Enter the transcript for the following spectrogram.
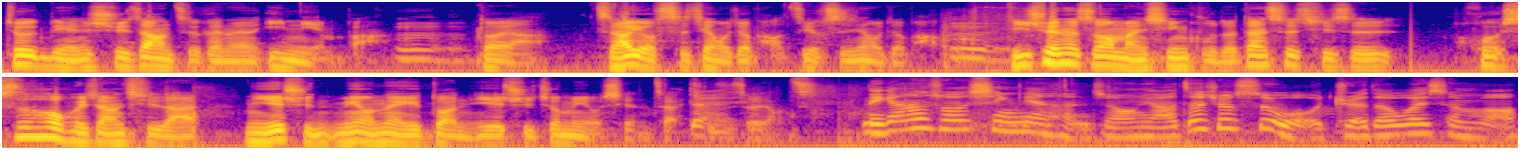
就连续这样子可能一年吧，嗯，对啊，只要有时间我就跑，有时间我就跑，嗯，的确那时候蛮辛苦的，但是其实。我事后回想起来，你也许没有那一段，你也许就没有现在，就是这样子。你刚刚说信念很重要，这就是我觉得为什么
